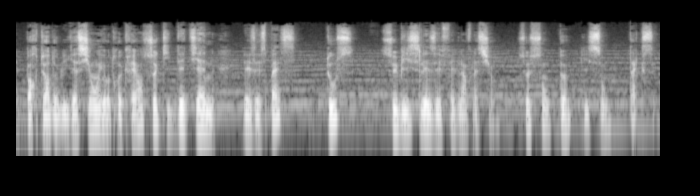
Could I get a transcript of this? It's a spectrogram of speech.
les porteurs d'obligations et autres créances, ceux qui détiennent des espèces, tous subissent les effets de l'inflation. Ce sont eux qui sont taxés.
